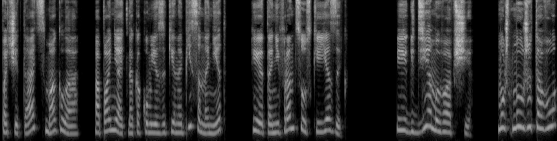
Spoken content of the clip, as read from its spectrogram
Почитать смогла, а понять, на каком языке написано, нет. И это не французский язык. «И где мы вообще? Может, мы уже того?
